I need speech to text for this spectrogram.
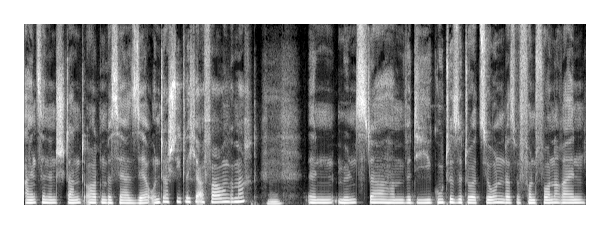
einzelnen Standorten bisher sehr unterschiedliche Erfahrungen gemacht. Hm. In Münster haben wir die gute Situation, dass wir von vornherein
